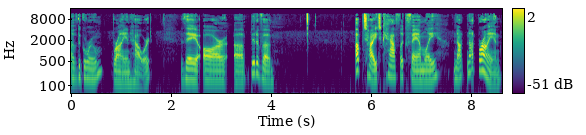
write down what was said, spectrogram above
of the groom, Brian Howard. They are a bit of a uptight Catholic family. Not not Brian,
